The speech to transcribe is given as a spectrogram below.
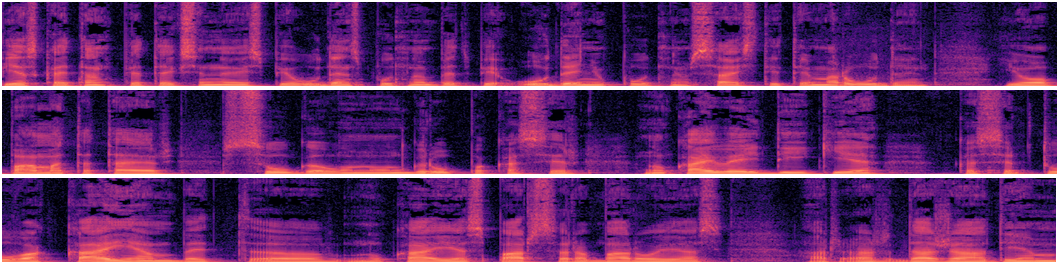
pieskaitāms pie, teiksim, nevis pie ūdens putniem, bet pie ūdeņu putniem saistītiem ar ūdeni. Jo pamata tā ir suga un, un grupa, kas ir nu, kaiveidīgie, kas ir tuvāk kājām, bet nu, kājas pārsvarā barojas ar, ar dažādiem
